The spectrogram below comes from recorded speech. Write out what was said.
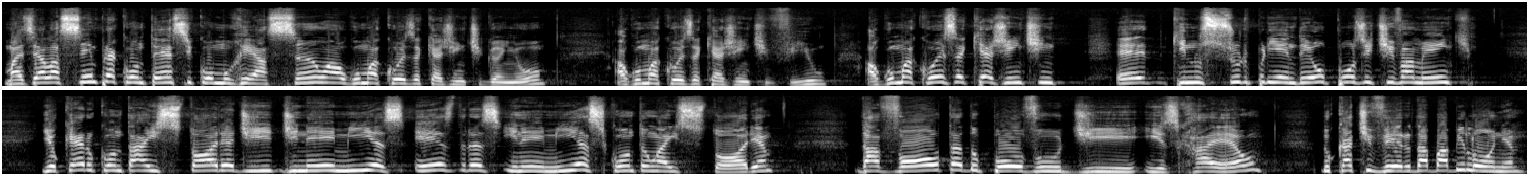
mas ela sempre acontece como reação a alguma coisa que a gente ganhou, alguma coisa que a gente viu, alguma coisa que a gente é, que nos surpreendeu positivamente. E eu quero contar a história de, de Neemias. Esdras e Neemias contam a história da volta do povo de Israel do cativeiro da Babilônia.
